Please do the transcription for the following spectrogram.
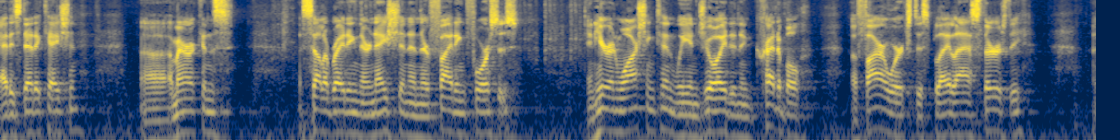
at its dedication, uh, Americans celebrating their nation and their fighting forces. And here in Washington, we enjoyed an incredible uh, fireworks display last Thursday, a,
